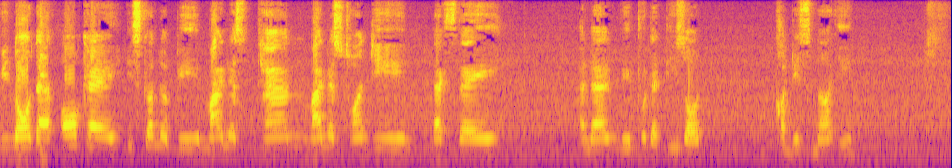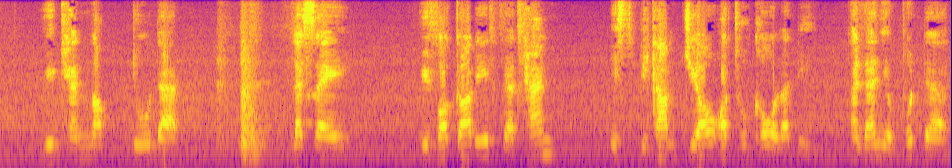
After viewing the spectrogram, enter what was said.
we know that okay it's gonna be minus 10 minus 20 next day and then we put the diesel conditioner in. We cannot do that. Let's say we forgot it the tank is become gel or too cold already and then you put the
